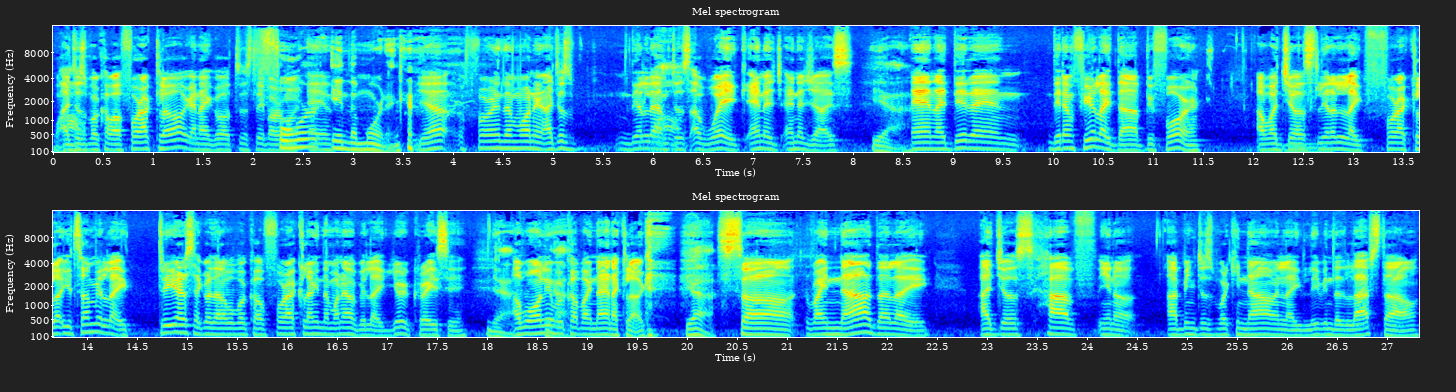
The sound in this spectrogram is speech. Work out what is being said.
Wow. I just woke up at four o'clock and I go to sleep around Four eight. in the morning. Yeah, four in the morning. I just literally I'm just awake, ener- energized, yeah. and I didn't didn't feel like that before. I was just literally like four o'clock. You told me like three years ago that I would wake up four o'clock in the morning. I'd be like, you're crazy. Yeah. I will only yeah. wake up by nine o'clock. Yeah. so right now that like I just have you know I've been just working now and like living the lifestyle.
